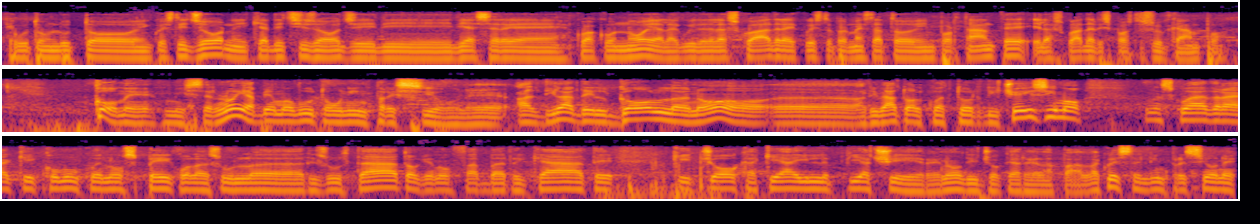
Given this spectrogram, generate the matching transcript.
che ha avuto un lutto in questi giorni, che ha deciso oggi di, di, essere qua con noi alla guida della squadra e questo per me è stato importante e la squadra ha risposto sul campo. Come, mister? Noi abbiamo avuto un'impressione, al di là del gol no, eh, arrivato al quattordicesimo, una squadra che comunque non specula sul risultato, che non fa barricate, che gioca, che ha il piacere no, di giocare la palla. Questa è l'impressione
